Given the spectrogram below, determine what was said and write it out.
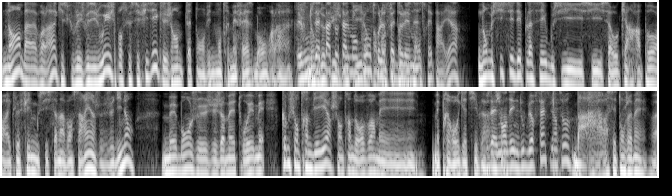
Non, bah voilà. Qu'est-ce que vous voulez que je vous dise? Oui, je pense que c'est physique. Les gens peut-être ont envie de montrer mes fesses. Bon, voilà. Et vous n'êtes pas totalement contre le fait de les business. montrer par ailleurs Non, mais si c'est déplacé ou si, si ça a aucun rapport avec le film ou si ça n'avance à rien, je, je dis non. Mais bon, je j'ai jamais trouvé. Mais comme je suis en train de vieillir, je suis en train de revoir mes, mes prérogatives. Là. Vous avez demandé une doublure fesse bientôt? Bah, sait-on jamais. ouais.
